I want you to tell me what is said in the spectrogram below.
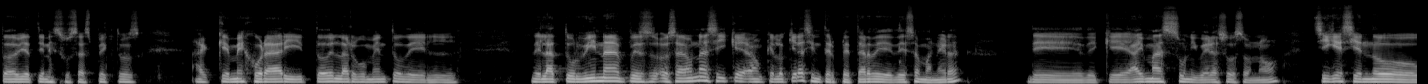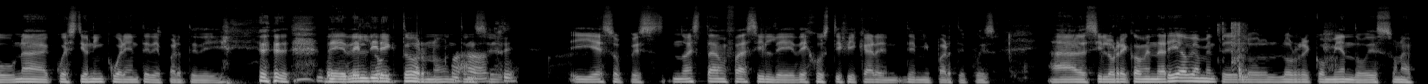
todavía tiene sus aspectos a que mejorar y todo el argumento del de la turbina, pues, o sea, aún así que, aunque lo quieras interpretar de, esa manera, de, que hay más universos o no, sigue siendo una cuestión incoherente de parte de, del director, ¿no? Entonces, y eso, pues, no es tan fácil de, justificar de mi parte, pues. Ah, si lo recomendaría, obviamente lo, lo recomiendo, es una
